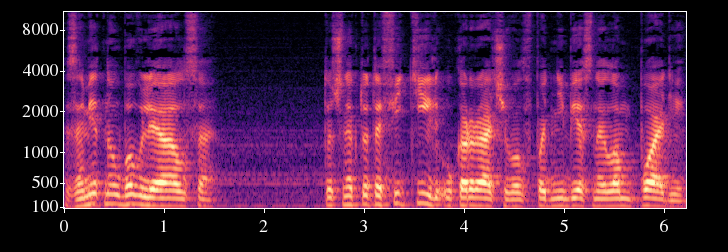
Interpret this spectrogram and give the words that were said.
заметно убавлялся. Точно кто-то фитиль укорачивал в поднебесной лампаде.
